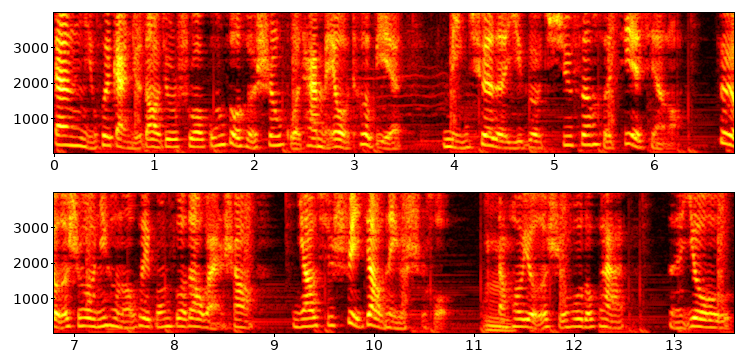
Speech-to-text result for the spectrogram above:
但你会感觉到，就是说工作和生活它没有特别明确的一个区分和界限了。就有的时候你可能会工作到晚上，你要去睡觉那个时候，嗯，然后有的时候的话，嗯，又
